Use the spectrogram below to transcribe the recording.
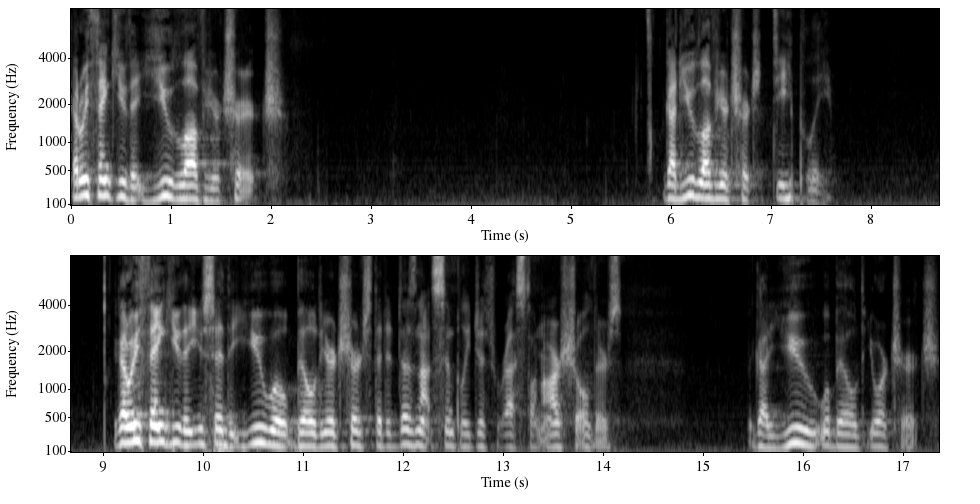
God, we thank you that you love your church. God, you love your church deeply. God, we thank you that you said that you will build your church, that it does not simply just rest on our shoulders. But God, you will build your church.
